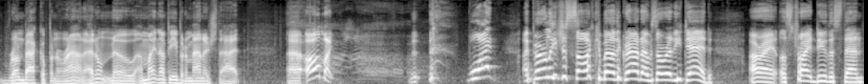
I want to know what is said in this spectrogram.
run back up and around. I don't know. I might not be able to manage that. Uh, oh my... what? I barely just saw it come out of the ground. I was already dead. All right, let's try and do this then.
